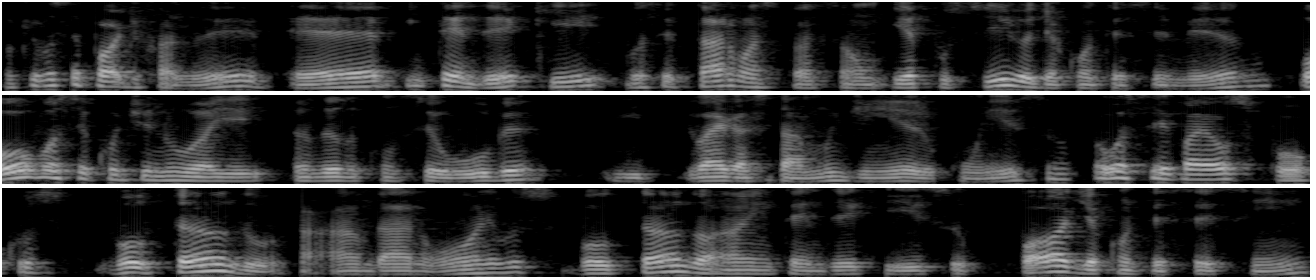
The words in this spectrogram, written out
O que você pode fazer é entender que você está numa situação que é possível de acontecer mesmo, ou você continua aí andando com seu Uber e vai gastar muito dinheiro com isso, ou você vai aos poucos voltando a andar no ônibus, voltando a entender que isso pode acontecer sim,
